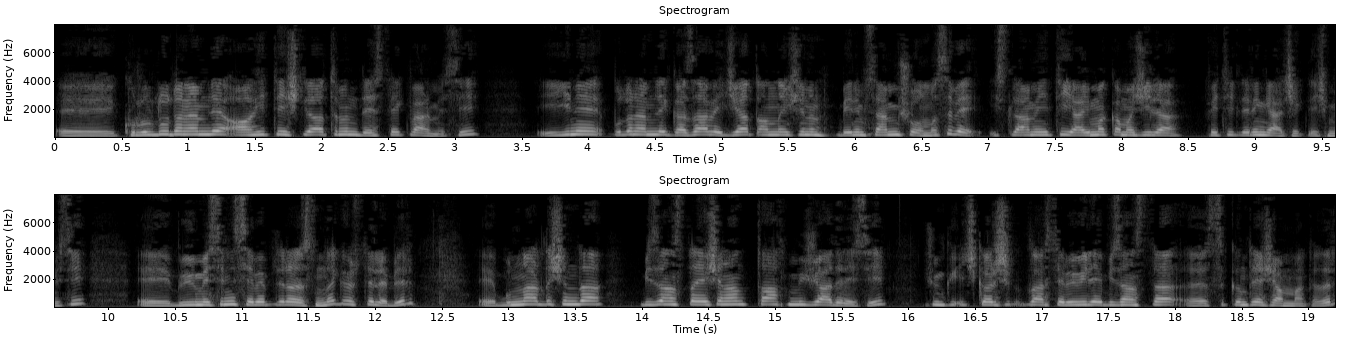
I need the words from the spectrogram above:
e, kurulduğu dönemde ahit teşkilatının destek vermesi, ee, yine bu dönemde gaza ve cihat anlayışının benimsenmiş olması ve İslamiyet'i yaymak amacıyla fetihlerin gerçekleşmesi e, büyümesinin sebepleri arasında gösterilebilir. E, bunlar dışında Bizans'ta yaşanan taht mücadelesi çünkü iç karışıklıklar sebebiyle Bizans'ta e, sıkıntı yaşanmaktadır.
